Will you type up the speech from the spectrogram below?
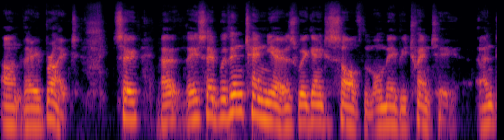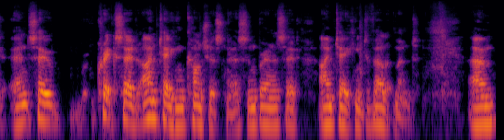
aren't very bright. So uh, they said within 10 years we're going to solve them, or maybe 20. And, and so Crick said, I'm taking consciousness, and Brenner said, I'm taking development. Um,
